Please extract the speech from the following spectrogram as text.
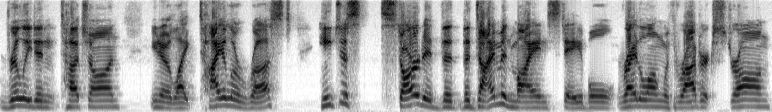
really didn't touch on. You know, like Tyler Rust. He just started the the Diamond Mine stable right along with Roderick Strong,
